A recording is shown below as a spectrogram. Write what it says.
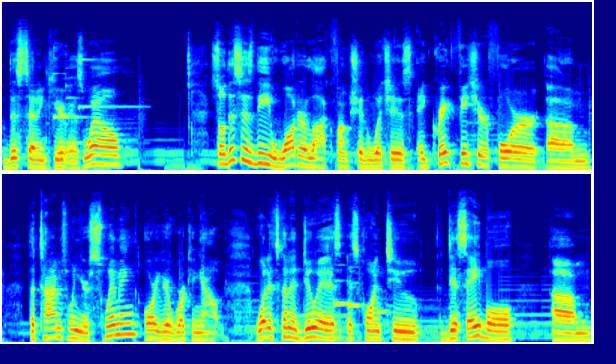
this setting here as well. So this is the water lock function, which is a great feature for um, the times when you're swimming or you're working out. What it's going to do is it's going to disable um,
